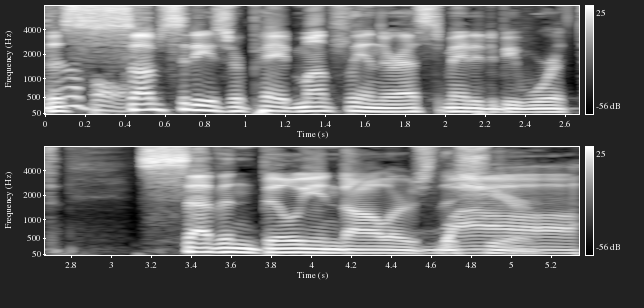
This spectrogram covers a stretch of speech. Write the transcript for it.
the subsidies are paid monthly and they're estimated to be worth $7 billion this year.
